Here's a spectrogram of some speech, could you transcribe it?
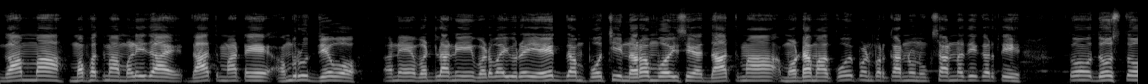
ગામમાં મફતમાં મળી જાય, દાંત માટે અમૃત જેવો અને વડલાની વડવાયું રહી એકદમ પોચી નરમ હોય છે. દાંતમાં, મોઢામાં કોઈ પણ પ્રકારનું નુકસાન નથી કરતી. તો દોસ્તો,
